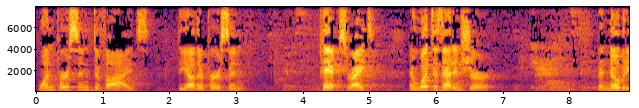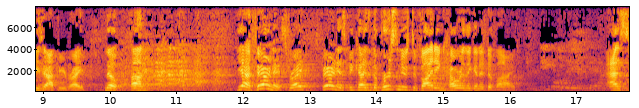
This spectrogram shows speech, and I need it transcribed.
one person divides, the other person picks, right? And what does that ensure? That nobody's happy, right? No. Um, yeah, fairness, right? Fairness, because the person who's dividing, how are they going to divide? As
